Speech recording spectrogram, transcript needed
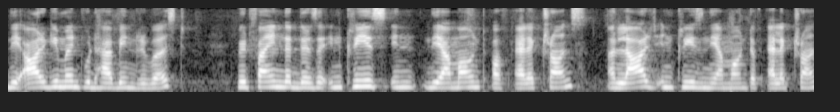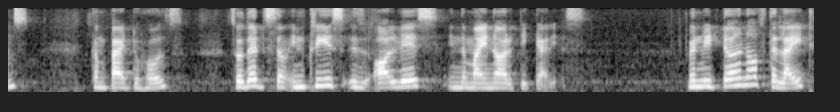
the argument would have been reversed we would find that there is an increase in the amount of electrons a large increase in the amount of electrons compared to holes. So, that the increase is always in the minority carriers. When we turn off the light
